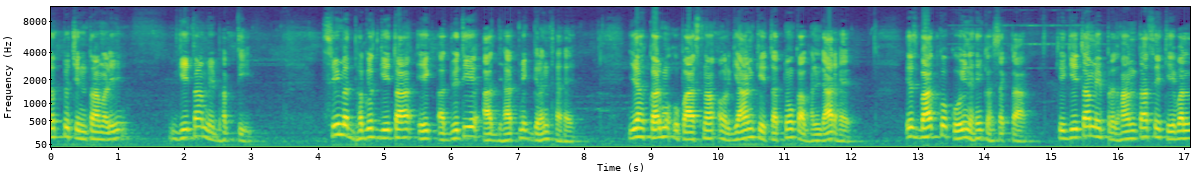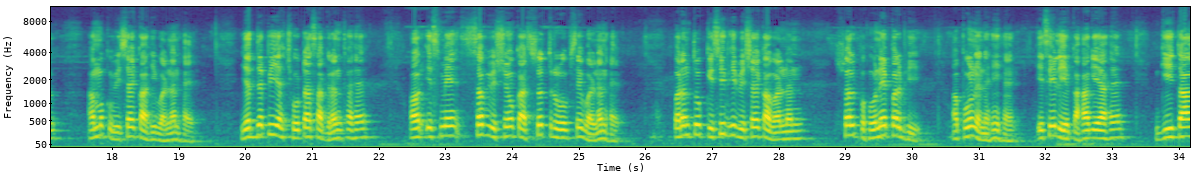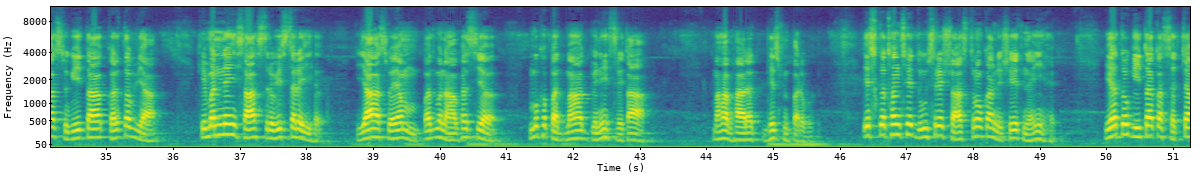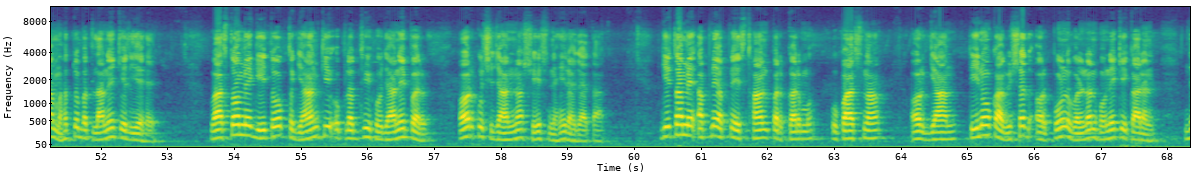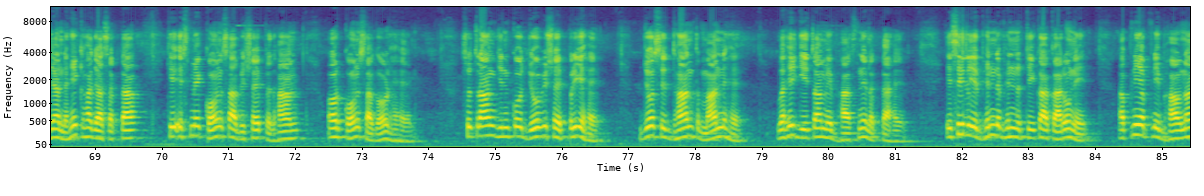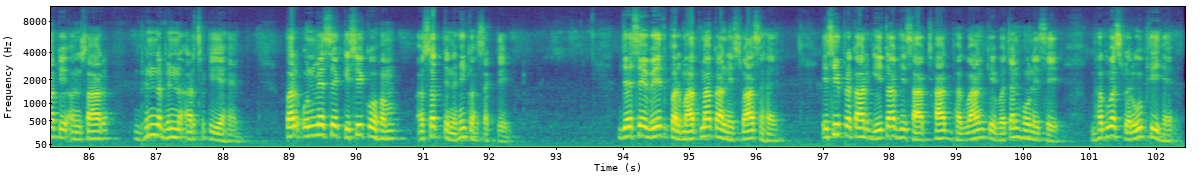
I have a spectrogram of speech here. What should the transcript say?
तत्व चिंतामणि गीता में भक्ति। श्रीमद् भगवद गीता एक अद्वितीय आध्यात्मिक ग्रंथ है। यह कर्म, उपासना और ज्ञान के तत्वों का भंडार है। इस बात को कोई नहीं कह सकता कि गीता में प्रधानता से केवल अमुक विषय का ही वर्णन है। यद्यपि यह छोटा सा ग्रंथ है और इसमें सब विषयों का सूत्र रूप से वर्णन है, परंतु किसी भी विषय का वर्णन स्वल्प होने पर भी अपूर्ण नहीं है। इसीलिए कहा गया है, गीता सुगीता कर्तव्या कि किमन्य शास्त्र विस्तर, या स्वयं पद्मनाभस्य मुख पद्माद्विनिश्रिता महाभारत भीष्म पर्व। इस कथन से दूसरे शास्त्रों का निषेध नहीं है। यह तो गीता का सच्चा महत्व बतलाने के लिए है। वास्तव में गीतोक्त ज्ञान की उपलब्धि हो जाने पर और कुछ जानना शेष नहीं रह जाता। गीता में अपने अपने स्थान पर कर्म, उपासना और ज्ञान तीनों का विशद और पूर्ण वर्णन होने के कारण यह नहीं कहा जा सकता कि इसमें कौन सा विषय प्रधान और कौन सा गौड़ है। सूत्रांग, जिनको जो विषय प्रिय है, जो सिद्धांत मान्य है, वही गीता में भासने लगता है। इसीलिए भिन्न भिन्न टीकाकारों ने अपनी अपनी भावना के अनुसार भिन्न भिन्न अर्थ किए हैं, पर उनमें से किसी को हम असत्य नहीं कह सकते। जैसे वेद परमात्मा का निश्वास है, इसी प्रकार गीता भी साक्षात भगवान के वचन होने से भगवत स्वरूप ही है।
